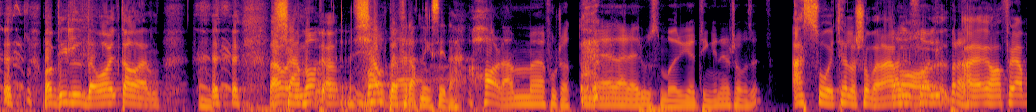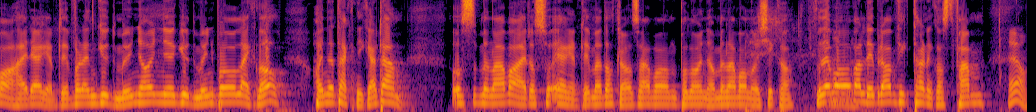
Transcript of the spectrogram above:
Og bilder og alt av dem. Kjempe, Ja. kjempeforretningsside. Har de eh, fortsatt med Rosenborg-tingen i showet sitt? Jeg så ikke hele showet. Jeg var, jeg, ja, for jeg var her egentlig. For den Gudmund han, Gudmund på Lerkendal, han er tekniker til dem. Men jeg var her også egentlig med dattera, så jeg var på noe annet. Men jeg var nå og kikka. Men det var veldig bra. Vi fikk terningkast fem. Ja,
